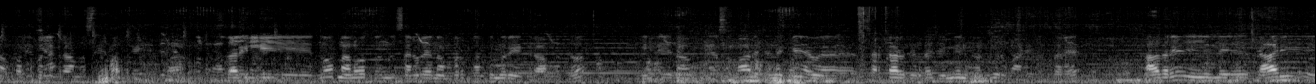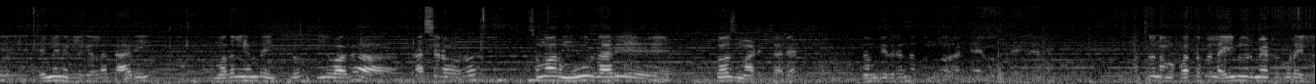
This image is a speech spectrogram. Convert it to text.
ನಾವು ಪಕ್ಕಪಲ್ಲಿ ಗ್ರಾಮಸ್ಥರು. ಸರ್ ಇಲ್ಲಿ ನೂರ ನಲವತ್ತೊಂದು ಸರ್ವೆ ನಂಬರ್ ಬಂತುಮರಿ ಗ್ರಾಮದ್ದು. ಇಲ್ಲಿ ನಾವು ಸುಮಾರು ಜನಕ್ಕೆ ಸರ್ಕಾರದಿಂದ ಜಮೀನು ಮಂಜೂರು ಮಾಡಿರುತ್ತಾರೆ ಆದರೆ ಇಲ್ಲಿ ದಾರಿ, ಜಮೀನುಗಳಿಗೆಲ್ಲ ದಾರಿ ಮೊದಲಿನಿಂದ ಇತ್ತು. ಇವಾಗ ಅವರು ಸುಮಾರು ಮೂರು ದಾರಿ ಕ್ಲೋಸ್ ಮಾಡಿದ್ದಾರೆ. ನಮ್ಗೆ ಇದರಿಂದ ತುಂಬ ಅನ್ಯಾಯವಾಗ್ತಾ ಇದೆ. ಮತ್ತು ನಮ್ಮ ಕೊತ್ತಪಲ್ಲಿ ಐನೂರು ಮೀಟ್ರ್ ಕೂಡ ಇಲ್ಲ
